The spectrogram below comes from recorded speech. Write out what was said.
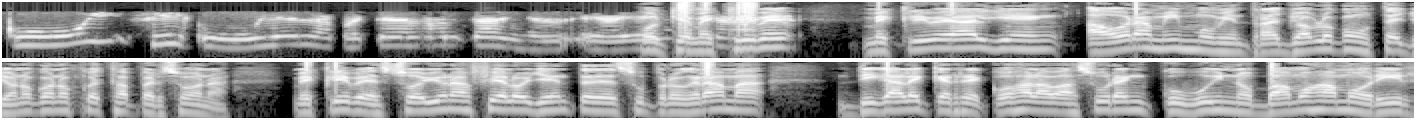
Cubuy, sí, Cubuy es la parte de la montaña. Eh, porque me escribe me escribe alguien ahora mismo mientras yo hablo con usted, yo no conozco a esta persona, me escribe, soy una fiel oyente de su programa, dígale que recoja la basura en Cubuy, nos vamos a morir.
